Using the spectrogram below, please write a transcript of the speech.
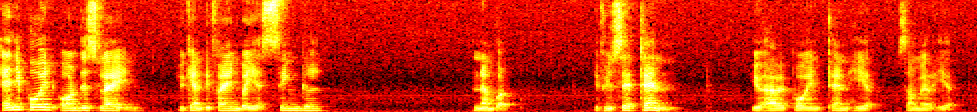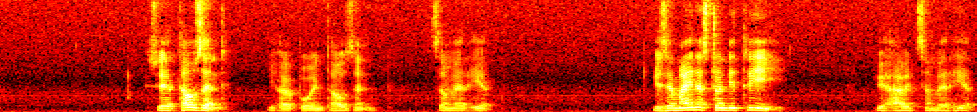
Any point on this line you can define by a single number. If you say 10 you have a point 10 here somewhere here. If you say 1000 you have a point 1000 somewhere here. You say minus 23 you have it somewhere here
